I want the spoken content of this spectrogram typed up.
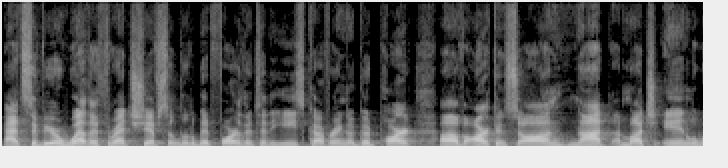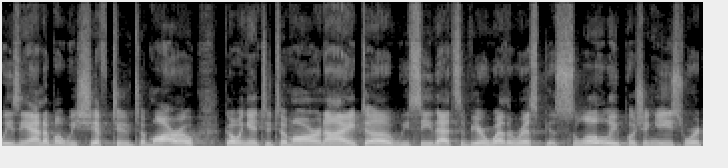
that severe weather threat shifts a little bit farther to the east, covering a good part of Arkansas. And not much in Louisiana, but we shift to tomorrow. Going into tomorrow night, uh, we see that severe weather risk is slowly pushing eastward,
